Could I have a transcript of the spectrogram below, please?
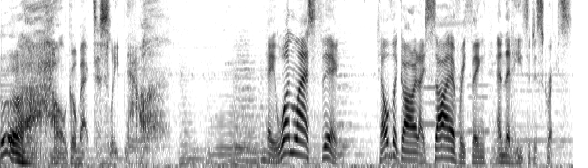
I'll go back to sleep now. Hey, one last thing. Tell the guard I saw everything and that he's a disgrace.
